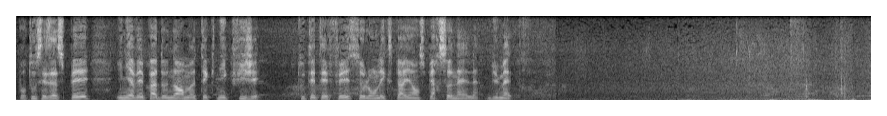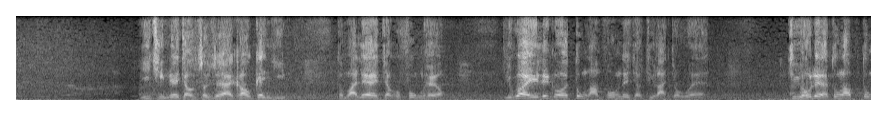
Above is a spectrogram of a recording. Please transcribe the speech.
Pour tous ces aspects, il n'y avait pas de normes techniques figées. Tout était fait selon l'expérience personnelle du maître. 以前咧就純粹係靠經驗，同埋咧就個風向。如果係呢個東南風咧就最難做嘅，最好咧係東南東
